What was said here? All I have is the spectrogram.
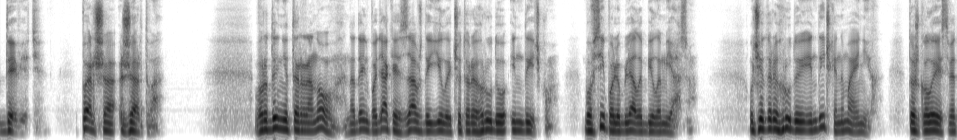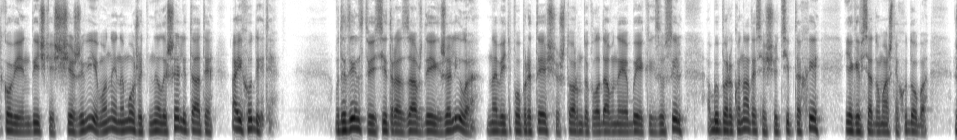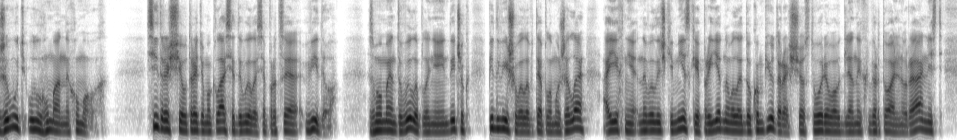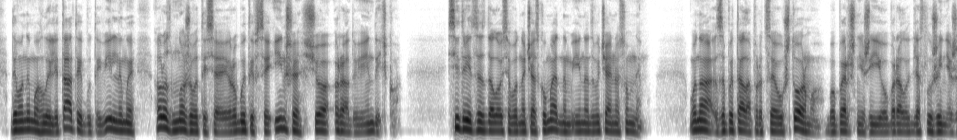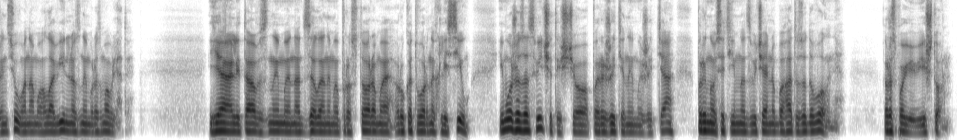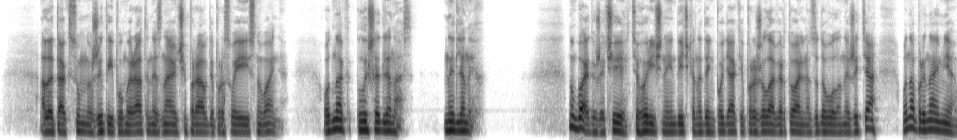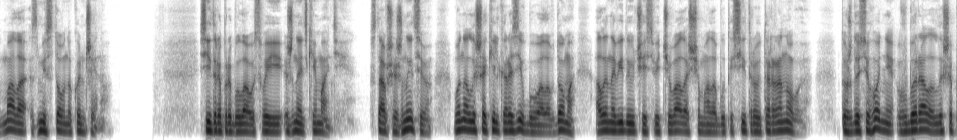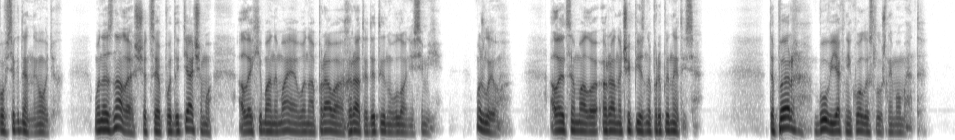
9. Перша жертва. В родині Терранов на День подяки завжди їли чотиригруду індичку, бо всі полюбляли біле м'ясо. У чотиригрудої індички немає ніг. Тож, коли святкові індички ще живі, вони не можуть не лише літати, а й ходити. В дитинстві Сітра завжди їх жаліла, навіть попри те, що шторм докладав неабияких зусиль, аби переконатися, що ці птахи, як і вся домашня худоба, живуть у гуманних умовах. Сітра ще у третьому класі дивилася про це відео. З моменту вилеплення індичок підвішували в теплому желе, а їхні невеличкі мізки приєднували до комп'ютера, що створював для них віртуальну реальність, де вони могли літати, бути вільними, розмножуватися і робити все інше, що радує індичку. Сітрі це здалося водночас кумедним і надзвичайно сумним. Вона запитала про це у шторму, бо перш ніж її обирали для служіння женцю, вона могла вільно з ним розмовляти. Я літав з ними над зеленими просторами рукотворних лісів і можу засвідчити, що пережиті ними життя приносять їм надзвичайно багато задоволення, розповів їй шторм. Але так сумно жити і помирати, не знаючи правди про своє існування. Однак лише для нас, не для них. Ну, байдуже, чи цьогорічна індичка на День подяки прожила віртуально задоволене життя, вона принаймні мала змістовну кончину. Сітра прибула у своїй жнецькій мантії. Ставши жницею, вона лише кілька разів бувала вдома, але навідуючись, відчувала, що мала бути сітрою террановою, тож до сьогодні вбирала лише повсякденний одяг. Вона знала, що це по-дитячому, але хіба не має вона права грати дитину в лоні сім'ї? Можливо, але це мало рано чи пізно припинитися. Тепер був як ніколи слушний момент.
